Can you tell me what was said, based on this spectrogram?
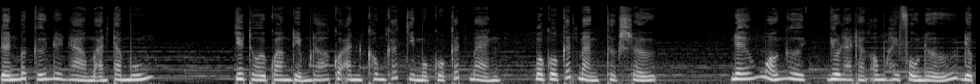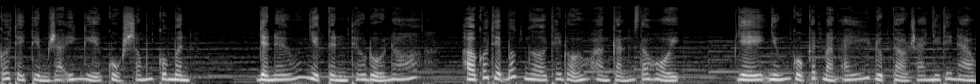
đến bất cứ nơi nào mà anh ta muốn. Chứ thôi quan điểm đó của anh không khác gì một cuộc cách mạng, một cuộc cách mạng thực sự. Nếu mỗi người, dù là đàn ông hay phụ nữ, đều có thể tìm ra ý nghĩa cuộc sống của mình, và nếu nhiệt tình theo đuổi nó, họ có thể bất ngờ thay đổi hoàn cảnh xã hội Vậy những cuộc cách mạng ấy được tạo ra như thế nào?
